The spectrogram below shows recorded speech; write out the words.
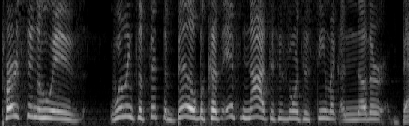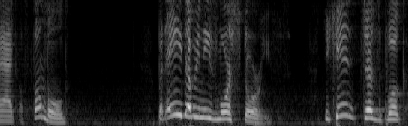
person who is willing to fit the bill, because if not, this is going to seem like another bag fumbled. But AEW needs more stories. You can't just book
